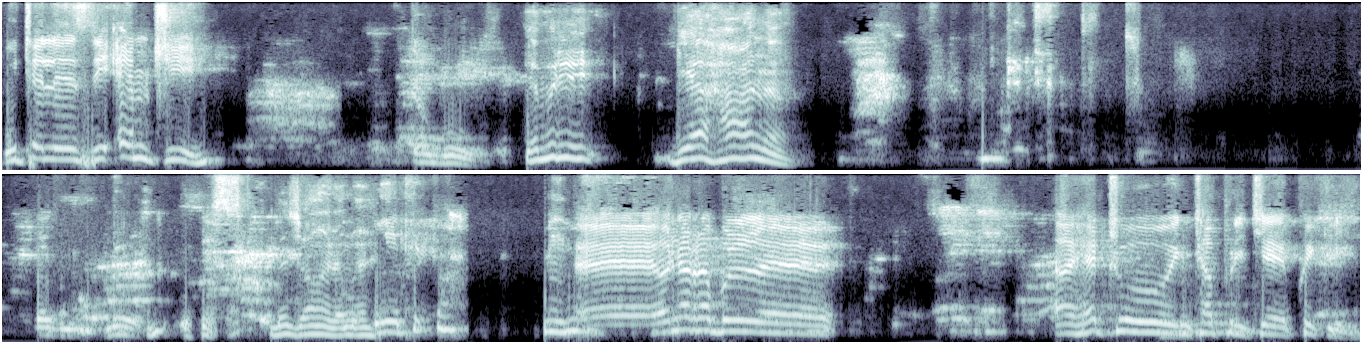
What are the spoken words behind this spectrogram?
Buthelezi MG. Deputy, dear Hannah. Bezwana man. Uh, Honorable, uh, I had to interpret here quickly.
